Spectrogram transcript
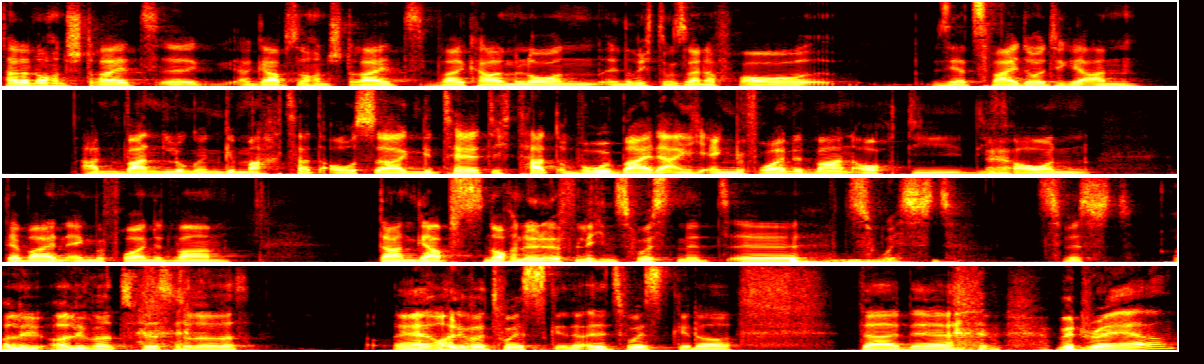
hat er noch einen Streit, äh, gab es noch einen Streit, weil Karl Malone in Richtung seiner Frau sehr zweideutige an, Anwandlungen gemacht hat, Aussagen getätigt hat, obwohl beide eigentlich eng befreundet waren, auch die, die ja. Frauen der beiden eng befreundet waren. Dann gab es noch einen öffentlichen Twist mit äh, Twist? Zwist. Oliver Twist oder was? äh, Oliver Twist, äh, Twist, genau. Dann äh, mit Ray Allen.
